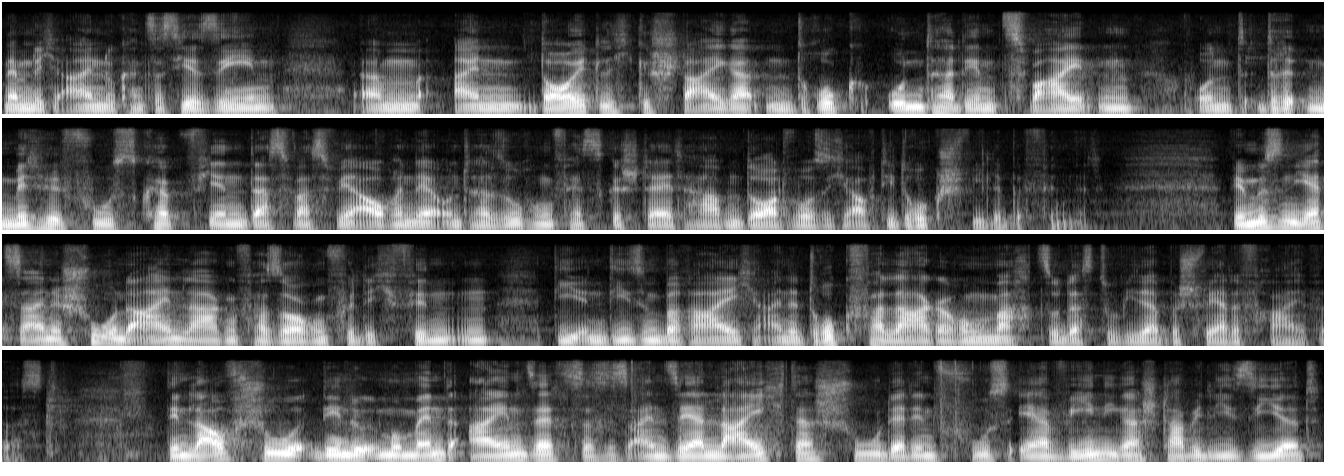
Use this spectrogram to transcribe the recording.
nämlich einen, du kannst das hier sehen, ähm, einen deutlich gesteigerten Druck unter dem zweiten und dritten Mittelfußköpfchen, das, was wir auch in der Untersuchung festgestellt haben, dort, wo sich auch die Druckschwiele befindet. Wir müssen jetzt eine Schuh- und Einlagenversorgung für dich finden, die in diesem Bereich eine Druckverlagerung macht, sodass du wieder beschwerdefrei wirst. Den Laufschuh, den du im Moment einsetzt, das ist ein sehr leichter Schuh, der den Fuß eher weniger stabilisiert.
